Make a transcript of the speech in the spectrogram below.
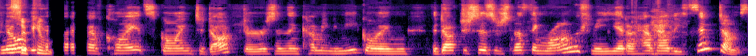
no, so because can, I have clients going to doctors and then coming to me going, the doctor says there's nothing wrong with me, yet I have all these symptoms.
